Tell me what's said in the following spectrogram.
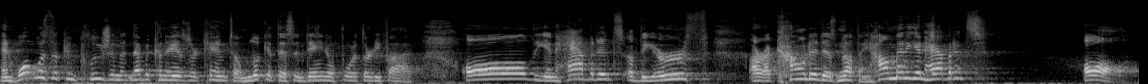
And what was the conclusion that Nebuchadnezzar came to him? Look at this in Daniel 4:35. All the inhabitants of the earth are accounted as nothing. How many inhabitants? All.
